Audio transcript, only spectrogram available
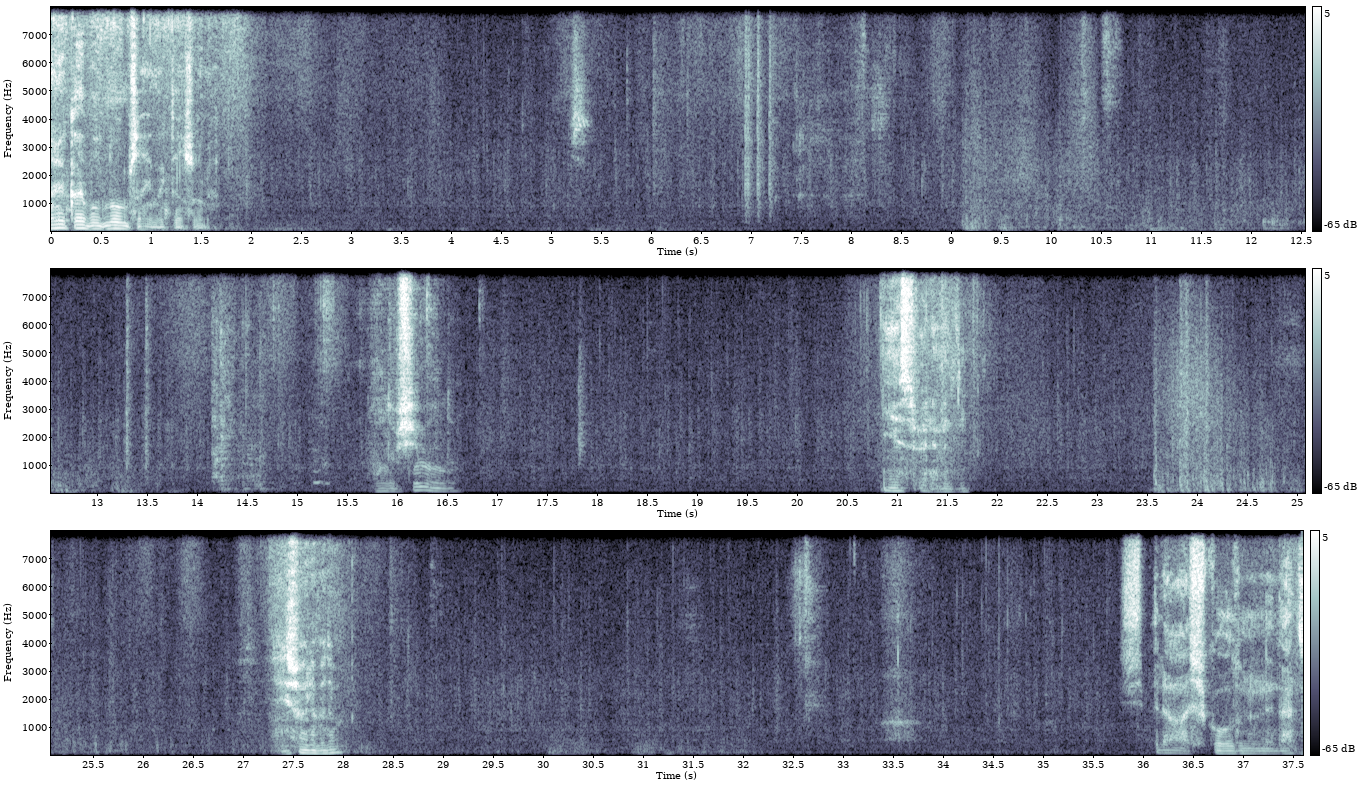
Nereye kayboldun oğlum sen yemekten sonra? Ne oldu bir şey mi oldu? Niye söylemedin? Neyi söylemedim? Sibel'e aşık olduğunu neden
